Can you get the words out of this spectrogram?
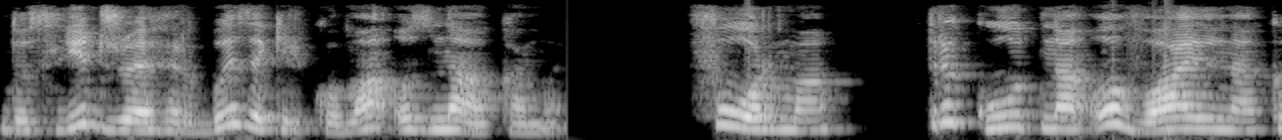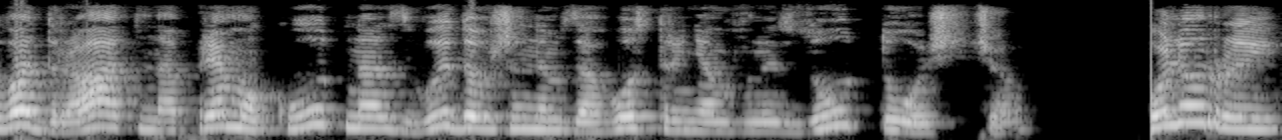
досліджує герби за кількома ознаками. Форма трикутна, овальна, квадратна, прямокутна з видовженим загостренням внизу тощо. Кольори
